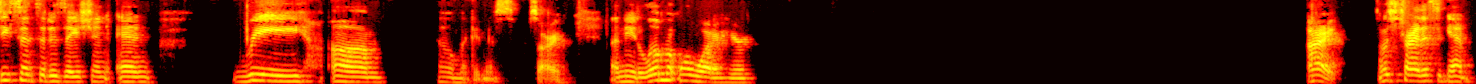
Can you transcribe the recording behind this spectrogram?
desensitization and re um oh my goodness sorry. I need a little bit more water here. All right let's try this again.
